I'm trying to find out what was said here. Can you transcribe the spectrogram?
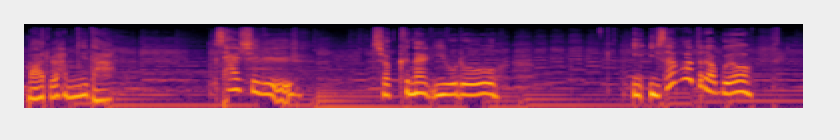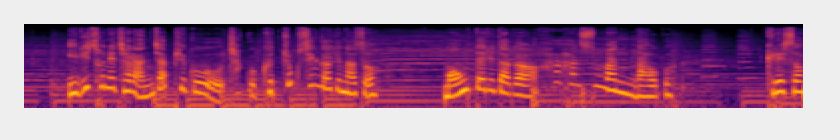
말을 합니다. 사실 저 그날 이후로 이, 이상하더라고요. 일이 손에 잘 안 잡히고 자꾸 그쪽 생각이 나서 멍 때리다가 하- 한숨만 나오고 그래서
